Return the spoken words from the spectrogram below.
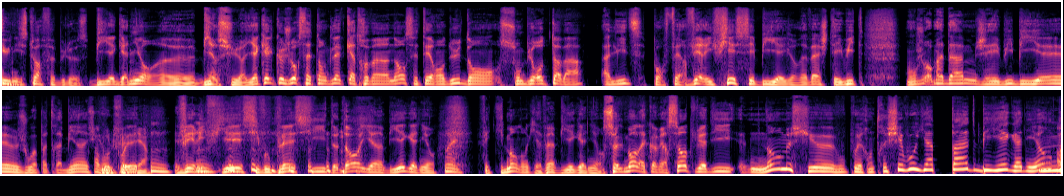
Une histoire fabuleuse. Billet gagnant, hein, euh, bien sûr. Il y a quelques jours, cet Anglais de 81 ans s'était rendu dans son bureau de tabac à Leeds pour faire vérifier ses billets. Il en avait acheté 8. Bonjour madame, j'ai 8 billets, je vois pas très bien. Est-ce Ah, que vous vous pouvez bien. Vérifier, s'il vous plaît, si dedans il y a un billet gagnant? Ouais. Effectivement, donc il y avait un billet gagnant. Seulement, la commerçante lui a dit Non, monsieur, vous pouvez rentrer chez vous, il n'y a pas de billet gagnant. Mais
